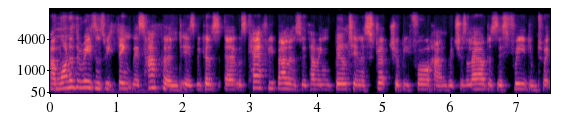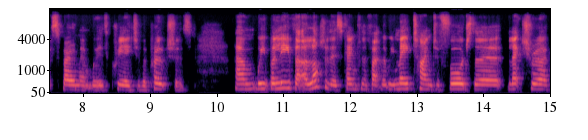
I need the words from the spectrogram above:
And one of the reasons we think this happened is because uh, it was carefully balanced with having built in a structure beforehand, which has allowed us this freedom to experiment with creative approaches. Um, we believe that a lot of this came from the fact that we made time to forge the lecturer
